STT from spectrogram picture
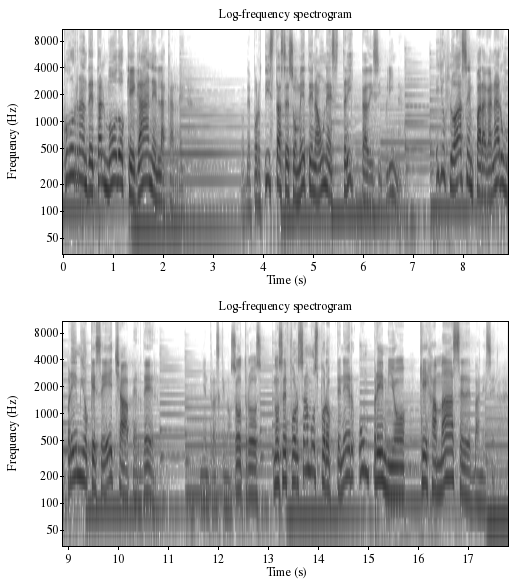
Corran de tal modo que ganen la carrera. Los deportistas se someten a una estricta disciplina. Ellos lo hacen para ganar un premio que se echa a perder mientras que nosotros nos esforzamos por obtener un premio que jamás se desvanecerá.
